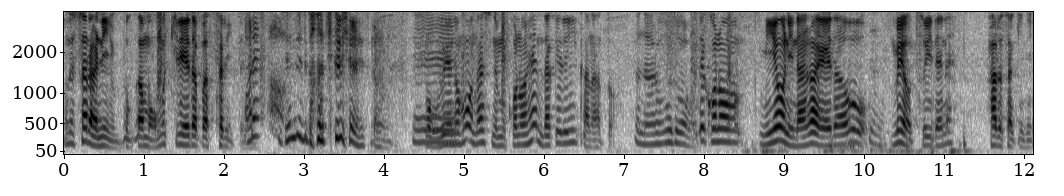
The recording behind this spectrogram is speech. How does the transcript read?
でさらに僕はもう思いっきり枝ばっさりいってね。あれ？全然変わってるじゃないですか、うんもう上の方なしでもうこの辺だけでいいかなと。あなるほど。でこの妙に長い枝をうん。芽を継いでね春先に、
